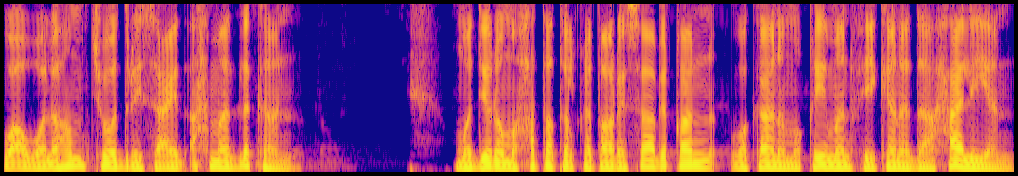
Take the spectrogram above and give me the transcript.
وأولهم تشودري سعيد أحمد لكان. مدير محطة القطار سابقا وكان مقيما في كندا حاليا.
